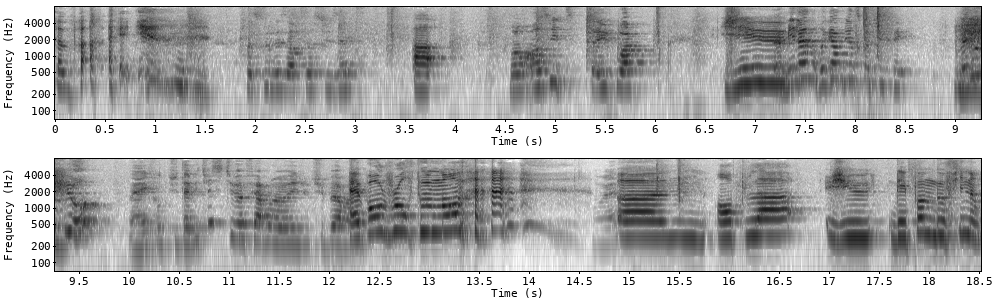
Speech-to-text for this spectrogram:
l'appareil. Parce que je vais sortir Suzette. Ah. Bon, ensuite, t'as eu quoi? J'ai eu. Euh, Milan, regarde bien ce que tu fais. Mets-le plus haut. il faut que tu t'habitues si tu veux faire le youtubeur. Et hein. eh, bonjour tout le monde. ouais. euh, en plat, j'ai eu des pommes dauphines.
